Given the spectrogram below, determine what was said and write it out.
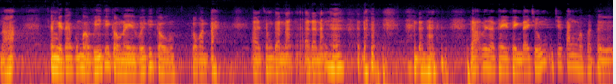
Đó cho người ta cũng bảo ví cái cầu này với cái cầu cầu bàn tay ở trong Đà Nẵng ở Đà Nẵng hả? Đó, Đà Nẵng. Đó bây giờ thầy thỉnh đại chúng chư tăng và phật tử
